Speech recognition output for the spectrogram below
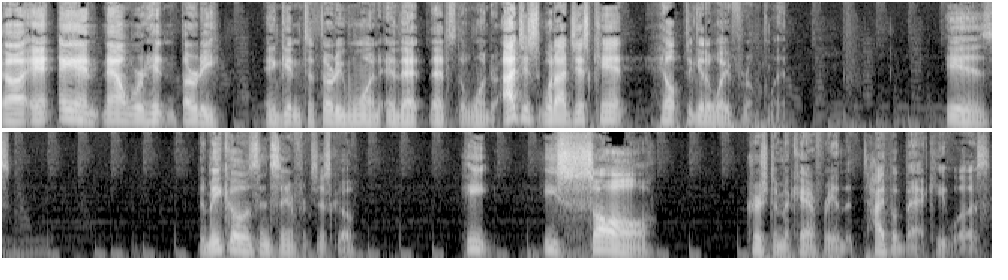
Uh, and and now we're hitting 30 and getting to 31, and that that's the wonder. I just what I just can't help to get away from Clint is DeMeco is in San Francisco. He he saw Christian McCaffrey and the type of back he was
